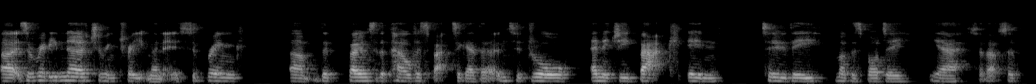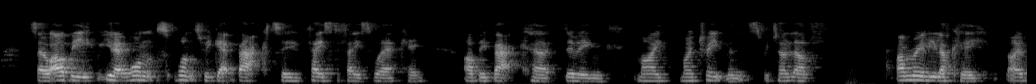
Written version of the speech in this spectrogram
Uh, it's a really nurturing treatment. It's to bring um, the bones of the pelvis back together and to draw energy back in to the mother's body. Yeah, so that's a. So I'll be, you know, once once we get back to face to face working, I'll be back uh, doing my my treatments, which I love I'm really lucky. I,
